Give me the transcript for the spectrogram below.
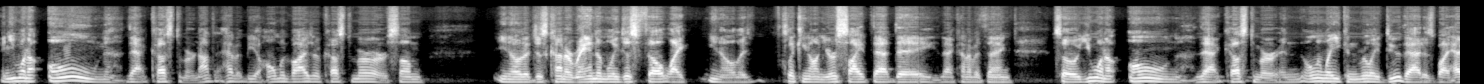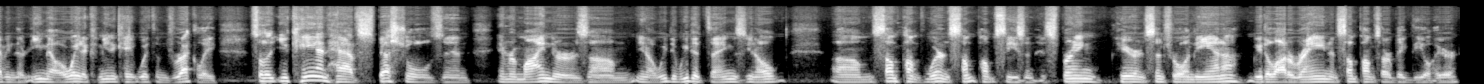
and you want to own that customer, not to have it be a home advisor customer or some, you know, that just kind of randomly just felt like, you know, they clicking on your site that day, that kind of a thing. So you want to own that customer. And the only way you can really do that is by having their email, a way to communicate with them directly so that you can have specials and, and reminders. Um, you know, we did, we did things, you know, um, sump pump, we're in sump pump season. It's spring here in central Indiana. We had a lot of rain and sump pumps are a big deal here.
